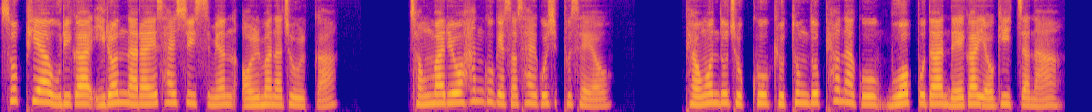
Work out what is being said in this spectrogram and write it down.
소피아 우리가 이런 나라에 살 수 있으면 얼마나 좋을까? 정말요 한국에서 살고 싶으세요? 병원도 좋고 교통도 편하고 무엇보다 내가 여기 있잖아.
